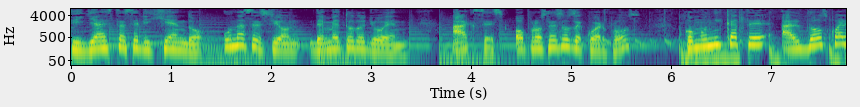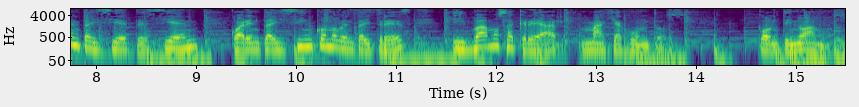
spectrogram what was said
Si ya estás eligiendo una sesión de método Yuen, Access o procesos de cuerpos, comunícate al 247 100 4593 y vamos a crear magia juntos. Continuamos.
